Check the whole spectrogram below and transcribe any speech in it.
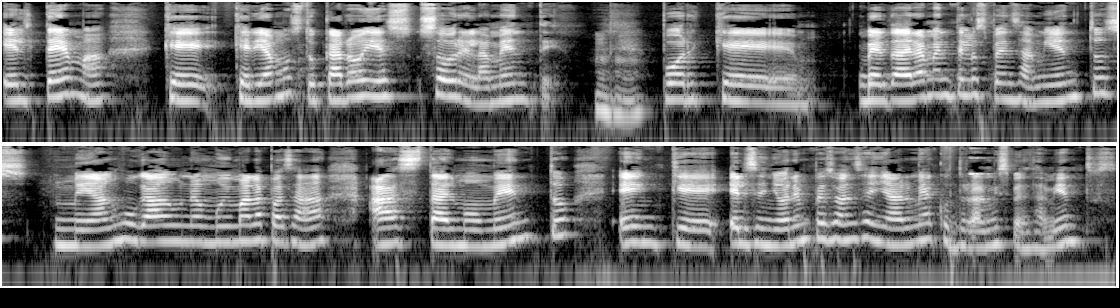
el tema que queríamos tocar hoy es sobre la mente, porque verdaderamente los pensamientos me han jugado una muy mala pasada hasta el momento en que el Señor empezó a enseñarme a controlar mis pensamientos.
